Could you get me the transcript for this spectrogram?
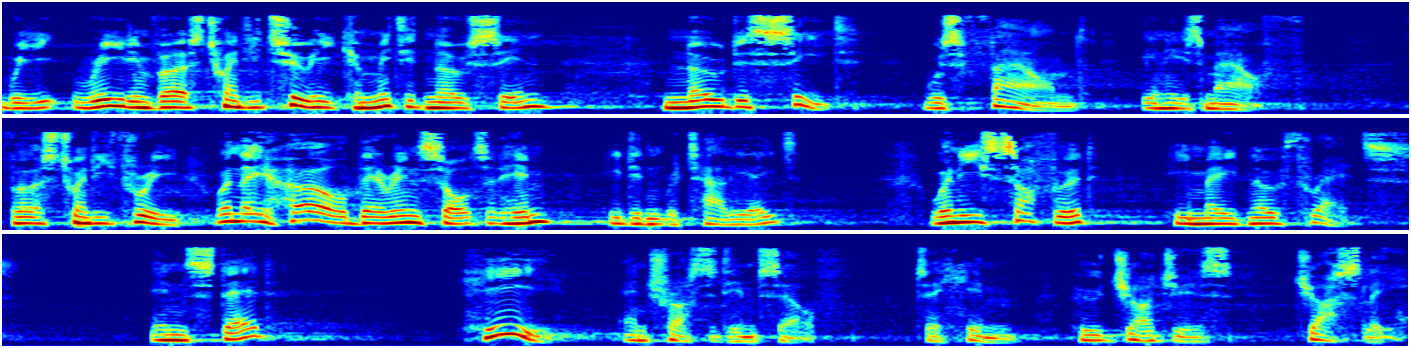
We read in verse 22, he committed no sin, no deceit was found in his mouth. Verse 23, when they hurled their insults at him, he didn't retaliate. When he suffered, he made no threats. Instead, he entrusted himself to him who judges justly.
